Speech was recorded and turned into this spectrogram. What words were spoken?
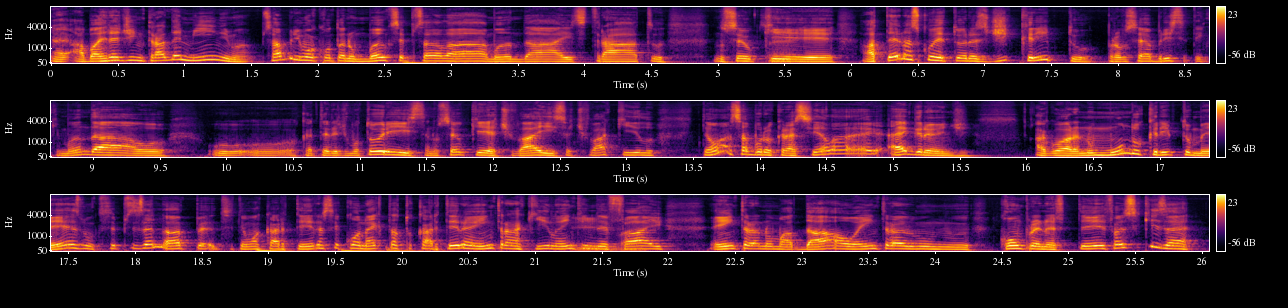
é, a barreira de entrada é mínima. Você abrir uma conta no banco, você precisa lá mandar extrato, não sei o quê. Até nas corretoras de cripto, para você abrir, você tem que mandar o, o, o- a carteira de motorista, não sei o quê, ativar isso, ativar aquilo. Então, essa burocracia ela é, é grande. Agora, no mundo cripto mesmo, que você precisa ir lá, você tem uma carteira, você conecta a tua carteira, entra naquilo, entra em E DeFi, entra numa DAO, entra no, compra NFT, faz o que quiser.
